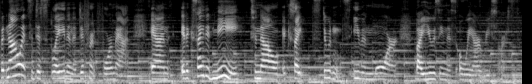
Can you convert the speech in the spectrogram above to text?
but now it's displayed in a different format. And it excited me to now excite students even more by using this OER resource.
